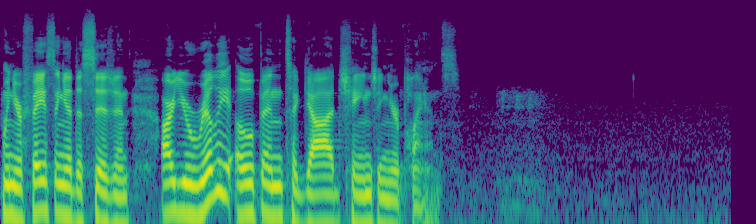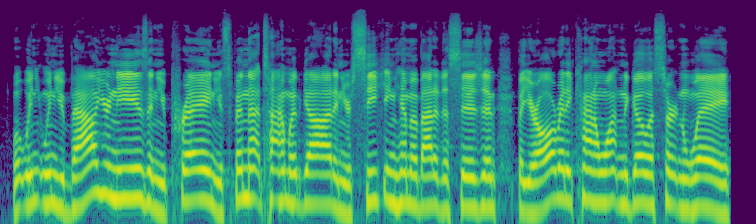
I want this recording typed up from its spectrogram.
when you're facing a decision Are you really open to God changing your plans? When, when you bow your knees and you pray and you spend that time with God and you're seeking Him about a decision, but you're already kind of wanting to go a certain way,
